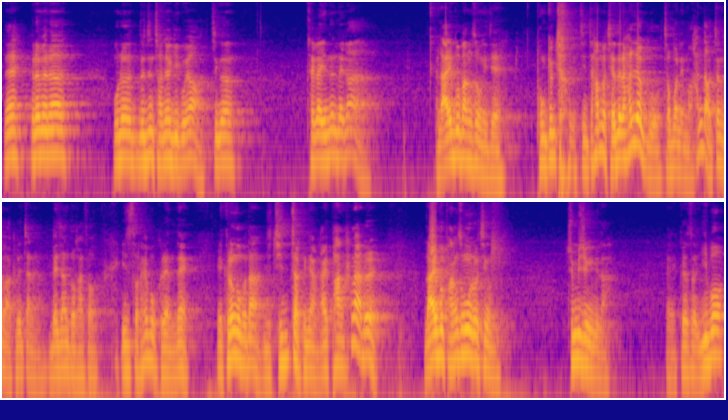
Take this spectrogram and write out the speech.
네, 그러면은 오늘 늦은 저녁이고요. 지금 제가 있는 데가 라이브 방송 이제 본격적으로 진짜 한번 제대로 하려고 저번에 뭐 한다 어쩐다 막 그랬잖아요. 매장도 가서 인스톨 해보고 그랬는데 예, 그런 거보다 이제 진짜 그냥 아예 방 하나를 라이브 방송으로 지금 준비 중입니다. 예, 그래서 이번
